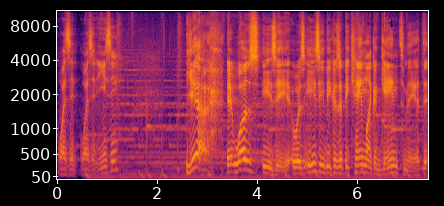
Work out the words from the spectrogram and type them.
Was it, was it easy? Yeah, it was easy. It was easy because it became like a game to me. It,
